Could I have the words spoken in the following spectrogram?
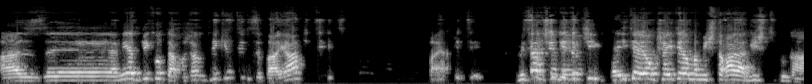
אז uh, אני אדביק אותך, או שאת תדביקי אותי, זה בעיה אמיתית. בעיה אמיתית. מצד שני, תקשיב, הייתי היום, כשהייתי היום במשטרה להגיש תלונה,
